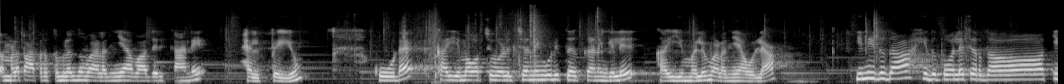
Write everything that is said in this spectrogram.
നമ്മളെ പാത്രത്തുമ്പിലൊന്നും വളഞ്ഞാവാതിരിക്കാൻ ഹെൽപ്പ് ചെയ്യും. കൂടെ കയ്യമ്മ കുറച്ച് വെളിച്ചെണ്ണയും കൂടി തേക്കുകയാണെങ്കിൽ കയ്യുമ്മലും വളഞ്ഞാവൂല. ഇനി ഇതാ ഇതുപോലെ ചെറുതാക്കി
